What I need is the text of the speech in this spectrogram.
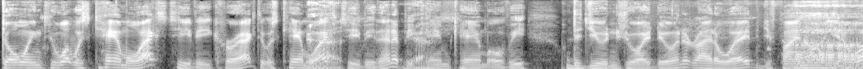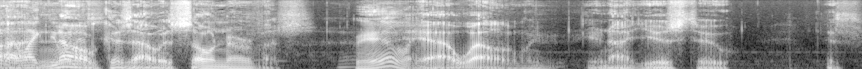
going to what was KMOX TV, correct? It was KMOX Yes, TV. Then it became yes. KMOV. Did you enjoy doing it right away? Did you find out? You know what? I like doing Uh, no, because I was so nervous. Really? Yeah, well, you're not used to just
